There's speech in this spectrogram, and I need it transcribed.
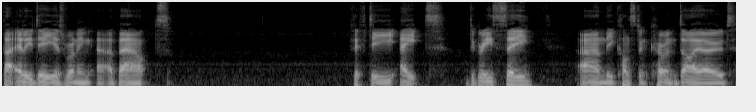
that LED is running at about 58 degrees C and the constant current diode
